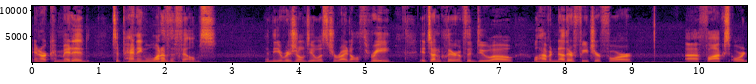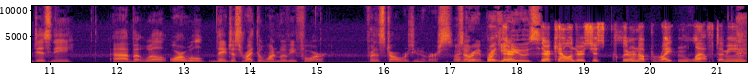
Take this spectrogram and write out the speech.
and are committed to penning one of the films. And the original deal was to write all three. It's unclear if the duo will have another feature for uh, Fox or Disney, uh, but will or will they just write the one movie for for the Star Wars universe? Oh, so bra- Boy, breaking their, news. Their calendar is just clearing up right and left. I mean,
